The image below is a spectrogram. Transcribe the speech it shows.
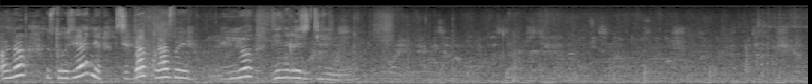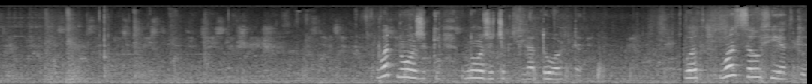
Она с друзьями всегда празднует ее день рождения. Вот ножики, ножичек для торта. Вот, вот салфетки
